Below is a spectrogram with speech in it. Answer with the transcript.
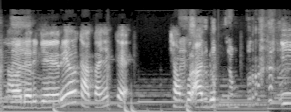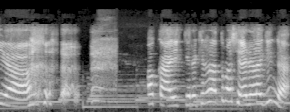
Kalau dari Geril katanya kayak campur Nasi aduk. campur. Iya. Oke, kira-kira tuh masih ada lagi nggak?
